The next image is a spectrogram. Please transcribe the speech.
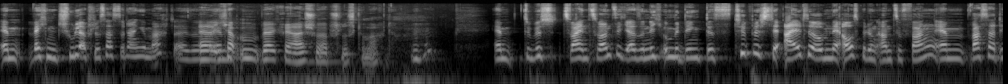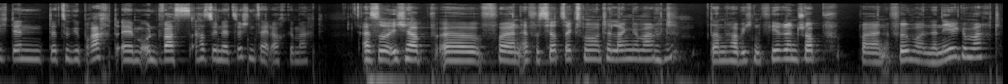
Ähm, welchen Schulabschluss hast du dann gemacht? Also, äh, ich ähm, habe einen Werkrealschulabschluss gemacht. Mhm. Ähm, du bist 22, also nicht unbedingt das typischste Alter, um eine Ausbildung anzufangen. Ähm, was hat dich denn dazu gebracht ähm, und was hast du in der Zwischenzeit auch gemacht? Also ich habe äh, vorher ein FSJ sechs Monate lang gemacht. Mhm. Dann habe ich einen Ferienjob bei einer Firma in der Nähe gemacht.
